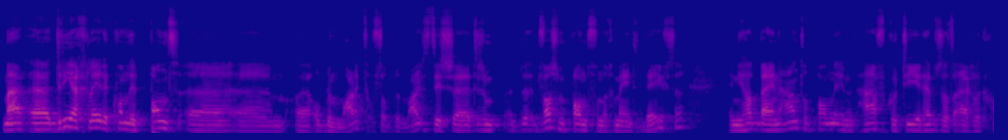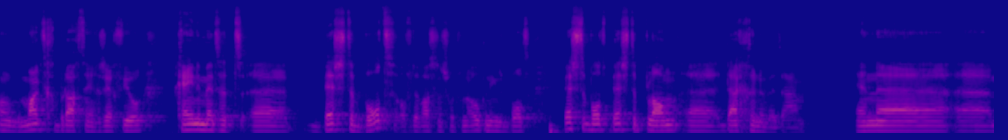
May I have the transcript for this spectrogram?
Maar drie jaar geleden kwam dit pand eh, ehm, eh, op de markt. Of op de markt. Het, is, het, is een, het was een pand van de gemeente Deventer. En die had bij een aantal panden in het havenkwartier... hebben ze dat eigenlijk gewoon op de markt gebracht en gezegd... joh, degene met het beste bod, of er was een soort van openingsbod... beste bod, beste plan, daar gunnen we het aan. En, eh, ehm,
